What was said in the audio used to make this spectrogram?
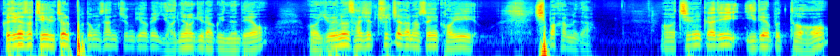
그 중에서 제1절 부동산 중개업의 연역이라고 있는데요. 어, 이거는 사실 출제 가능성이 거의 희박합니다. 어, 지금까지 1회부터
